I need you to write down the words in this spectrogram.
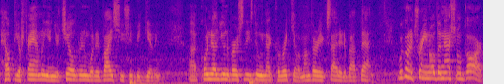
help your family and your children, what advice you should be giving. Uh, Cornell University is doing that curriculum. I'm very excited about that. We're going to train all the National Guard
